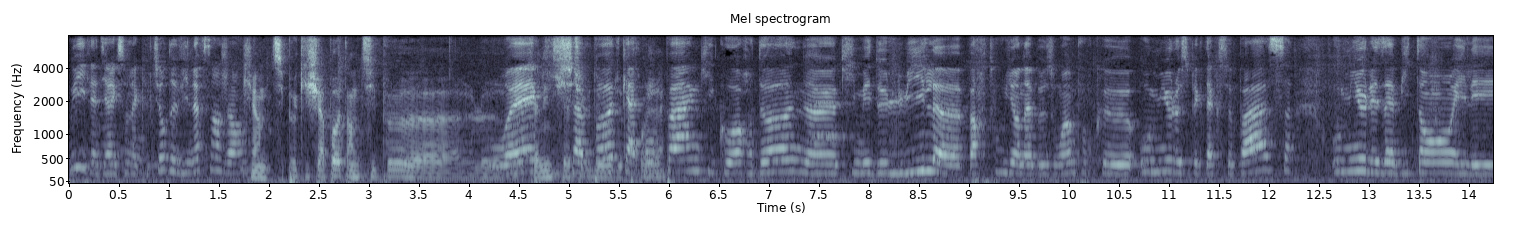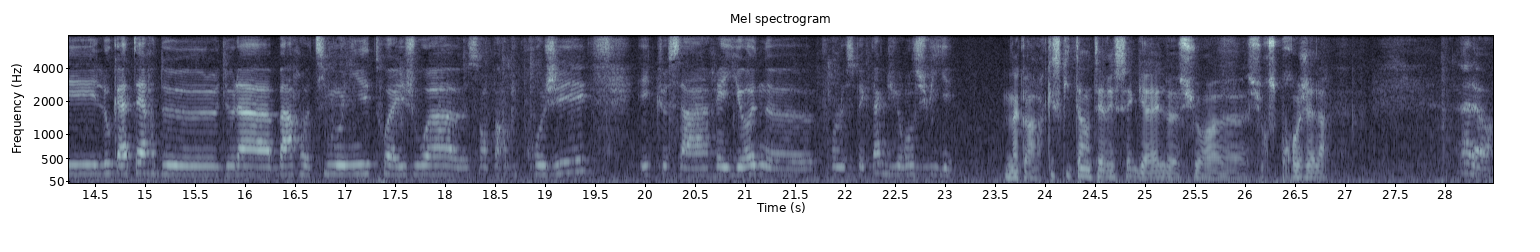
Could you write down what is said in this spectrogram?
Oui, la direction de la culture de Villeneuve-Saint-Jean. Qui un petit peu, qui chapeaute un petit peu euh, le. Ouais, qui chapeaute, qui accompagne, qui coordonne, euh, qui met de l'huile euh, partout où il y en a besoin pour que au mieux le spectacle se passe, au mieux les habitants et les locataires de, de la barre Timonier, Toi et Joie s'emparent du projet et que ça rayonne pour le spectacle du 11 juillet. D'accord. Alors qu'est-ce qui t'a intéressé, Gaël, sur, sur ce projet-là? Alors,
